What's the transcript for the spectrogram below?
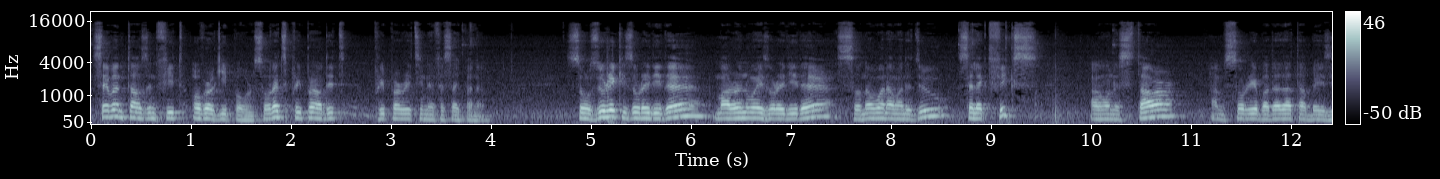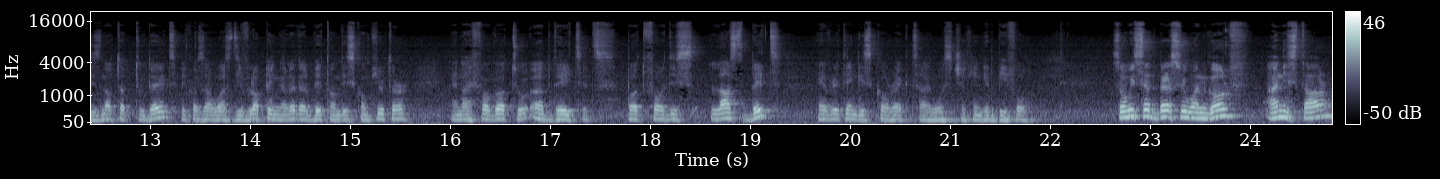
7,000 feet over Gipol. So let's prepare it, prepare it in FSI panel. So Zurich is already there, my runway is already there. So now what I want to do, select fix. I want to star. I'm sorry about the database is not up to date because I was developing a little bit on this computer and I forgot to update it. But for this last bit, everything is correct. I was checking it before. So we set Bersu 1 Golf, any star,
